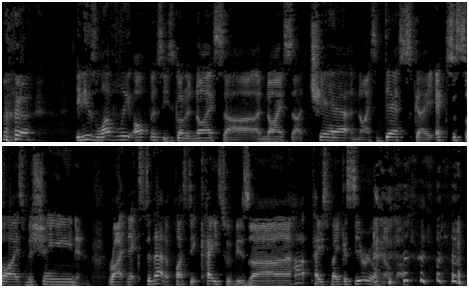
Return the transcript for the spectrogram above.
In his lovely office, he's got a nice, uh, a nice uh, chair, a nice desk, a exercise machine, and right next to that, a plastic case with his uh, heart pacemaker serial number.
